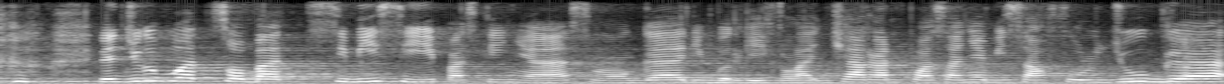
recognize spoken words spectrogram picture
Dan juga buat sobat CBC pastinya semoga diberi kelancaran puasanya bisa full juga.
